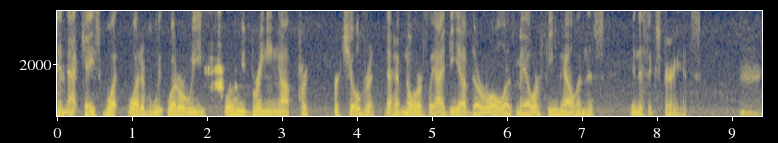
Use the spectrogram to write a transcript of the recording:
in that case, what what have we what are we what are we bringing up for for children that have no earthly idea of their role as male or female in this in this experience? Mm.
